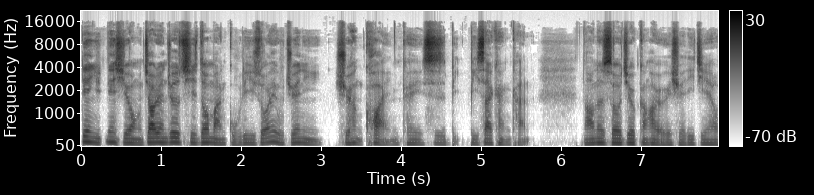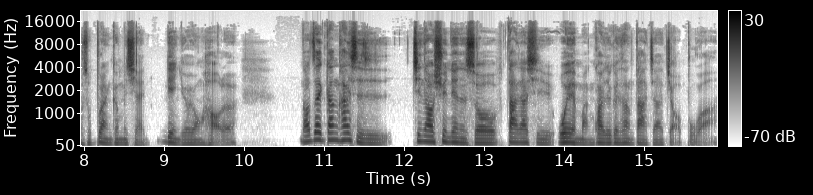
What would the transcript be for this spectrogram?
练练习游泳，教练就是其实都蛮鼓励说：“哎、我觉得你学很快，你可以试试比比赛看看。”然后那时候就刚好有一个学弟介绍说：“不然跟我们一起来练游泳好了。”然后在刚开始进到训练的时候，大家其实我也蛮快就跟上大家脚步啊。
